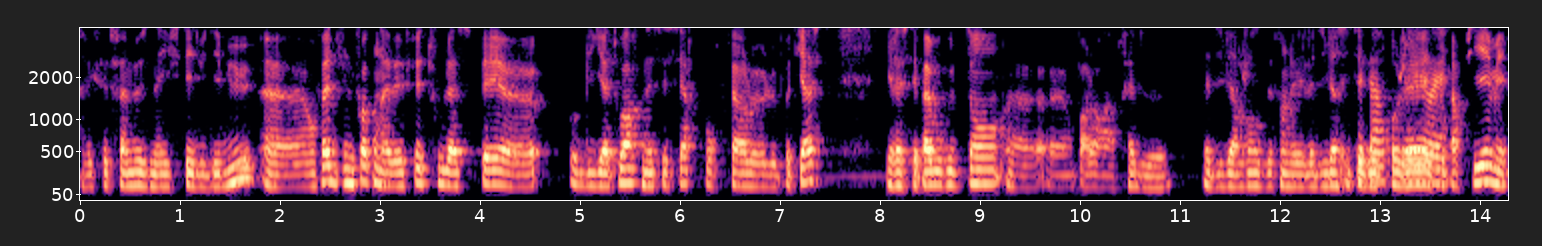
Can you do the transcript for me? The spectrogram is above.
avec cette fameuse naïveté du début, euh, en fait, une fois qu'on avait fait tout l'aspect euh, obligatoire nécessaire pour faire le, podcast, il restait pas beaucoup de temps. on parlera après de la divergence, enfin la diversité des projets, s'éparpiller, mais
